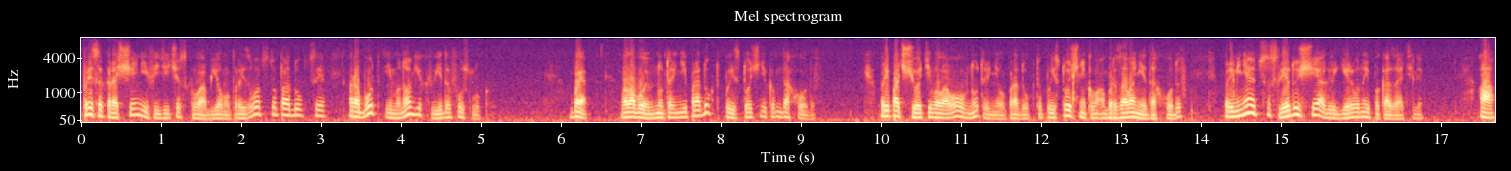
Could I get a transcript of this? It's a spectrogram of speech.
при сокращении физического объема производства продукции, работ и многих видов услуг. Б. Воловой внутренний продукт по источникам доходов. При подсчете волового внутреннего продукта по источникам образования доходов применяются следующие агрегированные показатели. А.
